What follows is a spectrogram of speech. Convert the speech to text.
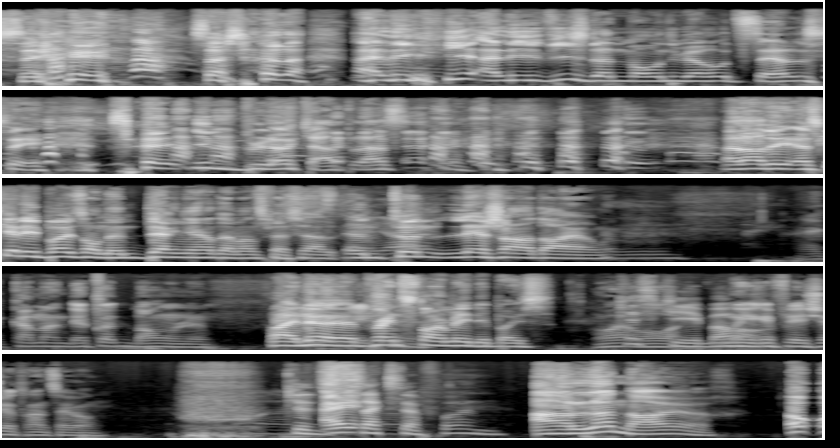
C'est. à, Lévis, à Lévis, je donne mon numéro de sel. C'est, il me bloque à la place. Alors, est-ce que les boys ont une dernière demande spéciale? Une tune légendaire. Un commande de quoi de bon, là? Ouais, là, brainstormer, les boys. Ouais, Qu'est-ce ouais. qui est bon? On va y réfléchir 30 secondes. Que du Hey, saxophone. En l'honneur. Oh!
